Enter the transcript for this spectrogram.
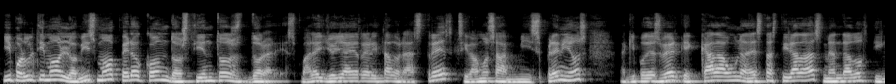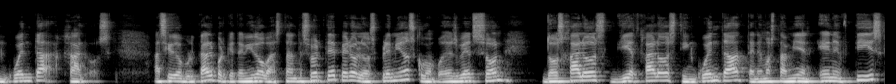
Y por último, lo mismo, pero con 200 dólares, ¿vale? Yo ya he realizado las tres. Si vamos a mis premios, aquí puedes ver que cada una de estas tiradas me han dado 50 Halos. Ha sido brutal porque he tenido bastante suerte, pero los premios, como puedes ver, son 2 halos, 10 halos, 50. Tenemos también NFTs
